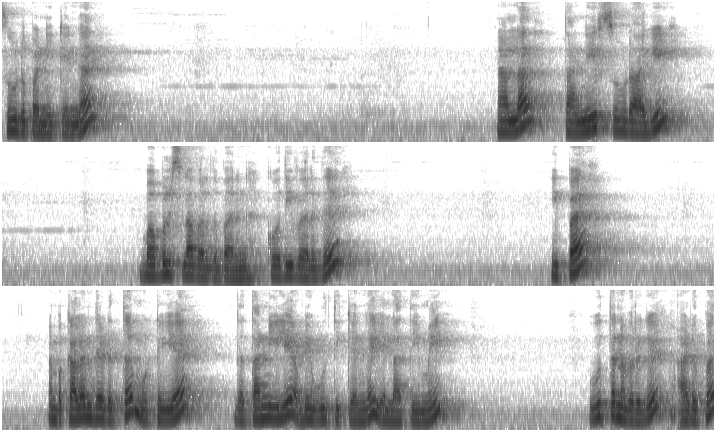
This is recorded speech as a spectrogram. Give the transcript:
சூடு பண்ணிக்கங்க. நல்லா தண்ணீர் சூடாகி பபுள்ஸ்லாம் வருது பாருங்கள் கொதி வருது. இப்போ நம்ம கலந்தெடுத்த முட்டையை இந்த தண்ணியிலே அப்படியே ஊற்றிக்கங்க எல்லாத்தையுமே. ஊற்றின பிறகு அடுப்பை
